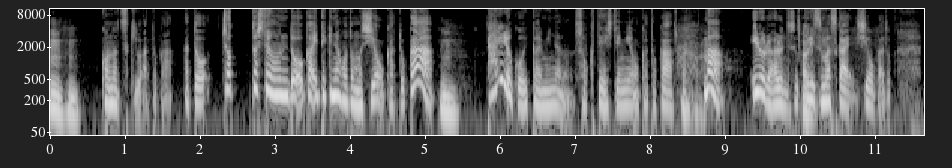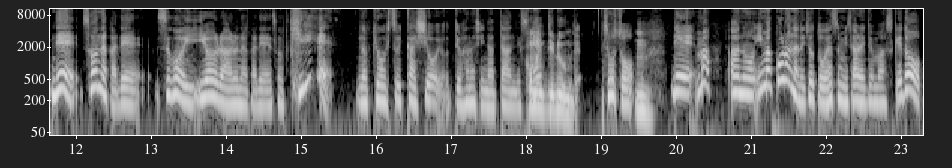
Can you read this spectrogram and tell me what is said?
うん、うん。この月はとか、あと、ちょっとした運動会的なこともしようかとか、うん。体力を一回みんなの測定してみようかとか、まあ、いろいろあるんですよ。はいクリスマス会しようかとか。で、その中で、すごいいろいろある中で、その、切り絵の教室を一回しようよっていう話になったんですコミュニね。ティルームで。そうそう。うん。で、まあ、あの、今コロナでちょっとお休みされてますけど、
